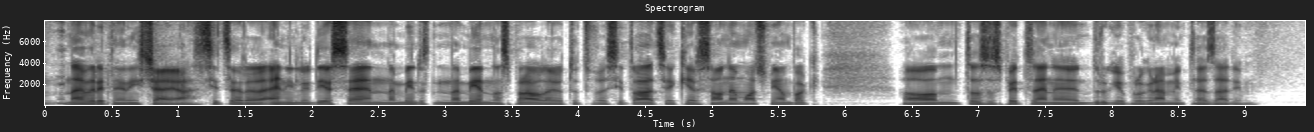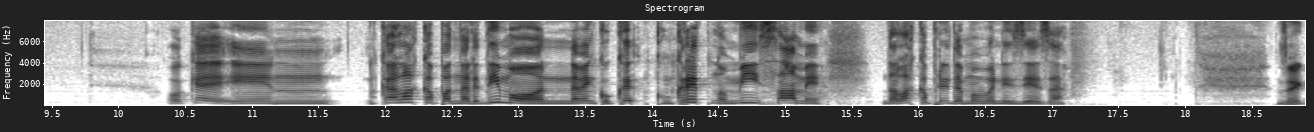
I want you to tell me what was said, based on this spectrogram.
Najverjetneje nihče. Ja. Sicer eh, eni ljudje se namer, namerno spravljajo tudi v situacije, kjer so nemočni, ampak um, to so spet ene druge programe tle zadnji. Ok, in kaj lahko pa naredimo, ne vem, konkretno mi sami, da lahko pridemo ven iz jeze? Zdaj,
